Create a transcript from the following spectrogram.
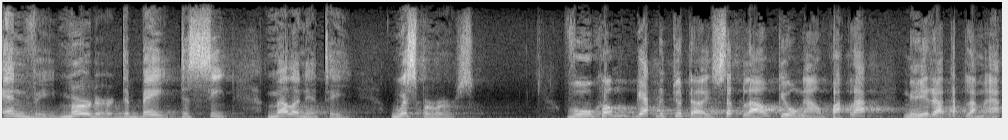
envy, murder, debate, deceit, malignity, whisperers. Vu khống, ghét Đức Chúa Trời, sức láo, kiêu ngạo, khoác lác, nghĩ ra cách làm ác,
